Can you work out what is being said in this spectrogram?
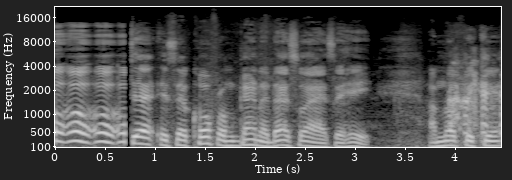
Oh, oh, oh, oh. It's a, it's a call from Ghana. That's why I say, hey, I'm not picking,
